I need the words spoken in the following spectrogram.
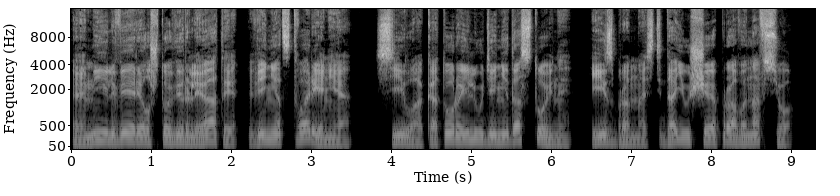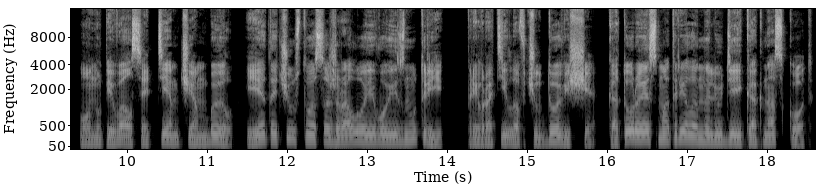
Эмиль верил, что верлиаты – венец творения, сила, которой люди недостойны, избранность, дающая право на все. Он упивался тем, чем был, и это чувство сожрало его изнутри, превратило в чудовище, которое смотрело на людей как на скот.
